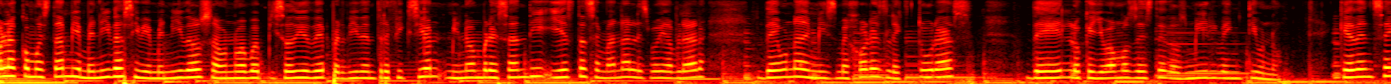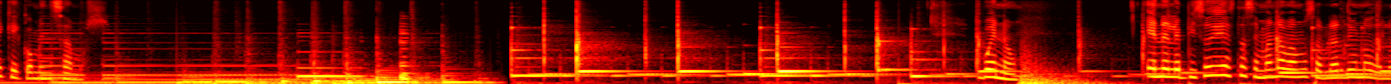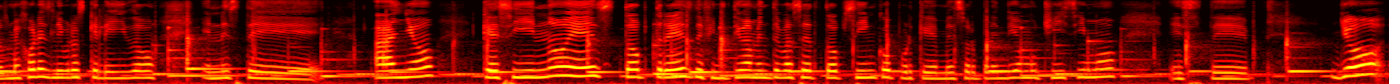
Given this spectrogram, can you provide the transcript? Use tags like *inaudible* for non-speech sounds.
Hola, ¿cómo están? Bienvenidas y bienvenidos a un nuevo episodio de Perdida entre Ficción. Mi nombre es Andy y esta semana les voy a hablar de una de mis mejores lecturas de lo que llevamos de este 2021. Quédense que comenzamos. Bueno, en el episodio de esta semana vamos a hablar de uno de los mejores libros que he leído en este año, que si no es top 3 definitivamente va a ser top 5 porque me sorprendió muchísimo. Este yo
